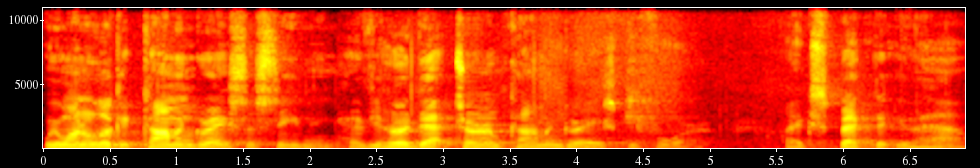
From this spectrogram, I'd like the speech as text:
We want to look at common grace this evening. Have you heard that term, common grace, before? I expect that you have,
